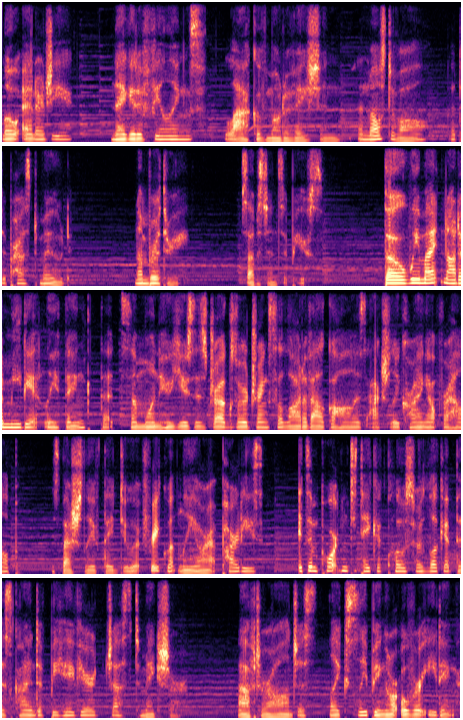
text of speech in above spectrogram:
low energy, negative feelings, lack of motivation, and most of all, a depressed mood. Number three, substance abuse. Though we might not immediately think that someone who uses drugs or drinks a lot of alcohol is actually crying out for help, especially if they do it frequently or at parties, it's important to take a closer look at this kind of behavior just to make sure. After all, just like sleeping or overeating,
